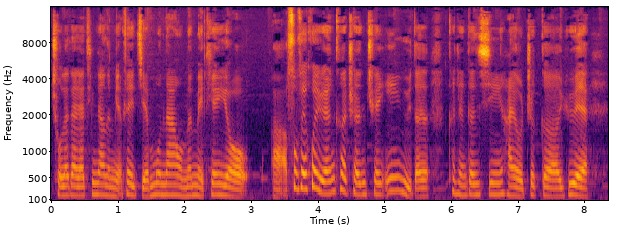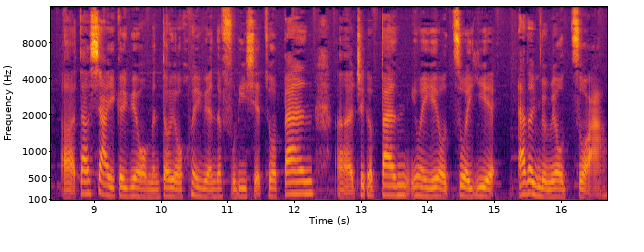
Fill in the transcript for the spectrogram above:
除了大家听到的免费节目呢，我们每天有。啊，付费会员课程全英语的课程更新，还有这个月，呃，到下一个月我们都有会员的福利写作班。呃，这个班因为也有作业，Adam 有没有做啊？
